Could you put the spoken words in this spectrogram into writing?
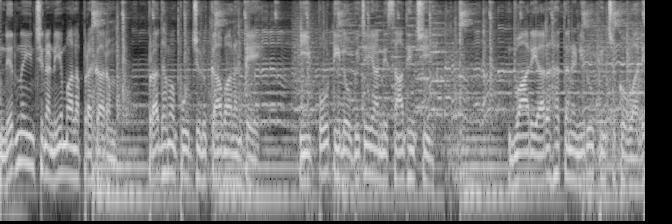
నిర్ణయించిన నియమాల ప్రకారం ప్రథమ పూజ్యులు కావాలంటే ఈ పోటీలో విజయాన్ని సాధించి వారి అర్హతని నిరూపించుకోవాలి.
